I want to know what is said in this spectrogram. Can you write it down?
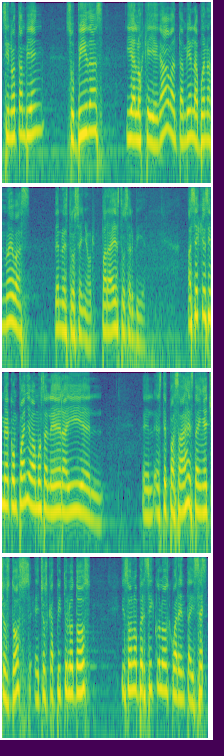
sino también sus vidas y a los que llegaban también las buenas nuevas de nuestro Señor. Para esto servía. Así es que si me acompaña, vamos a leer ahí el, este pasaje, está en Hechos 2, Hechos capítulo 2, y son los versículos 46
